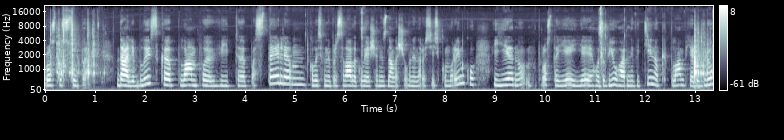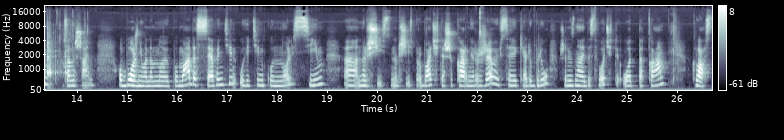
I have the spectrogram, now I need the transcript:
Просто супер. Далі блиск, пламп від пастелі. Колись вони присилали, коли я ще не знала, що вони на російському ринку є. Ну, просто є і є. Я його доб'ю, гарний відтінок. Пламп я люблю, залишаємо. Обожнювана мною помада 17 у відтінку 07. 06, 06, пробачте, шикарний рожевий, все, як я люблю. Вже не знаю, де свочити. От така. Клас.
